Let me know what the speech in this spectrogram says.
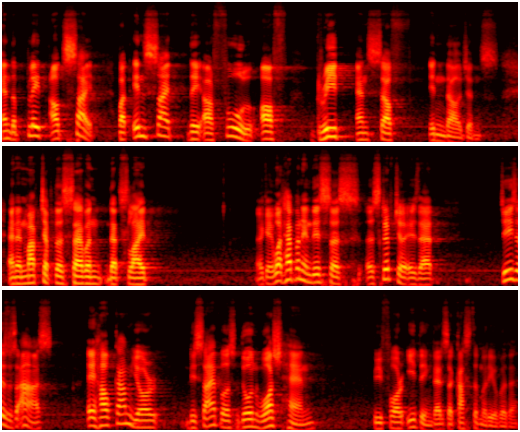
and the plate outside, but inside they are full of greed and self indulgence. And in Mark chapter 7, that slide. Okay, what happened in this uh, uh, scripture is that Jesus is asked, Hey, how come your disciples don't wash hand before eating? That is a customary over there.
